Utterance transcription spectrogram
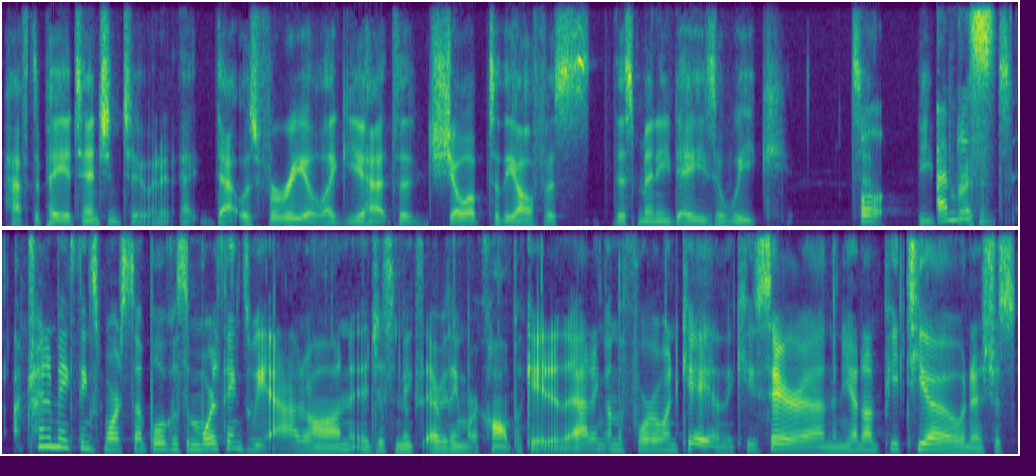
have to pay attention to, and it, that was for real. Like you had to show up to the office this many days a week to Well, be I'm present. just I'm trying to make things more simple because the more things we add on, it just makes everything more complicated. Adding on the 401k and the Kisera, and then you add on PTO, and it's just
